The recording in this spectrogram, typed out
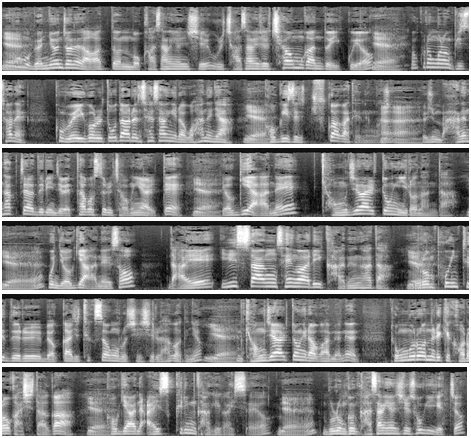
예. 뭐몇 년 전에 나왔던 뭐 가상현실, 우리 자상현실 체험관도 있고요. 예. 뭐 그런 거랑 비슷하네. 그럼 왜 이거를 또 다른 세상이라고 하느냐? 예. 거기서 추가가 되는 거죠. 예, 예. 요즘 많은 학자들이 이제 메타버스를 정의할 때 예. 여기 안에 경제 활동이 일어난다. 혹은 여기 안에서 나의 일상 생활이 가능하다. 예. 이런 포인트들을 몇 가지 특성으로 제시를 하거든요. 예. 경제 활동이라고 하면은 동물원을 이렇게 걸어가시다가 예. 거기 안에 아이스크림 가게가 있어요. 물론 그건 가상현실 속이겠죠.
